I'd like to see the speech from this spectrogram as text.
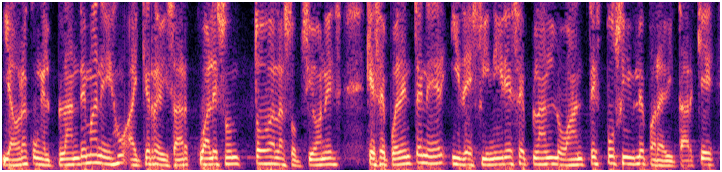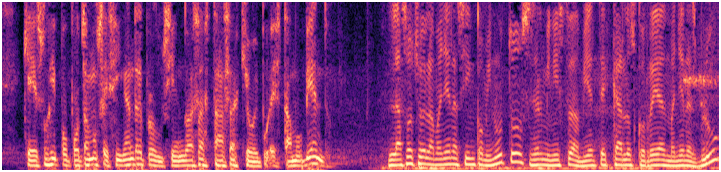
y ahora con el plan de manejo hay que revisar cuáles son todas las opciones que se pueden tener y definir ese plan lo antes posible para evitar que, que esos hipopótamos se sigan reproduciendo a esas tasas que hoy estamos viendo. Las 8 de la mañana, 5 minutos. Es el ministro de Ambiente, Carlos Correa, en Mañanas Blue.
